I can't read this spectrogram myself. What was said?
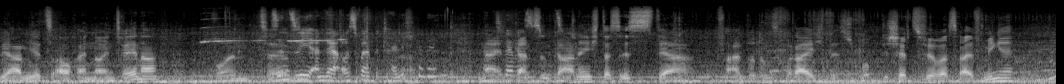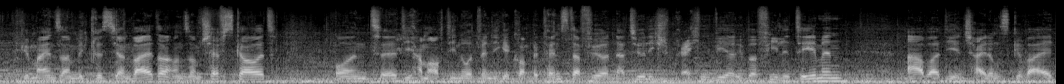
Wir haben jetzt auch einen neuen Trainer. Und, ähm, Sind Sie an der Auswahl beteiligt gewesen? Nein, ganz und gar nicht. Das ist der Verantwortungsbereich des Sportgeschäftsführers Ralf Minge, gemeinsam mit Christian Walter, unserem Chef-Scout. Und äh, die haben auch die notwendige Kompetenz dafür. Natürlich sprechen wir über viele Themen, aber die Entscheidungsgewalt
